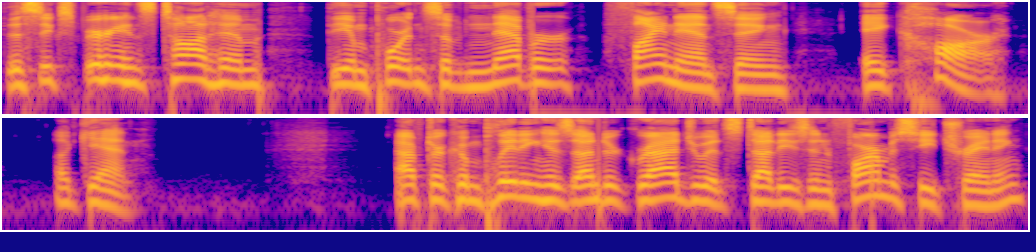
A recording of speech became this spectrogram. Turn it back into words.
This experience taught him the importance of never financing a car again. After completing his undergraduate studies in pharmacy training,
